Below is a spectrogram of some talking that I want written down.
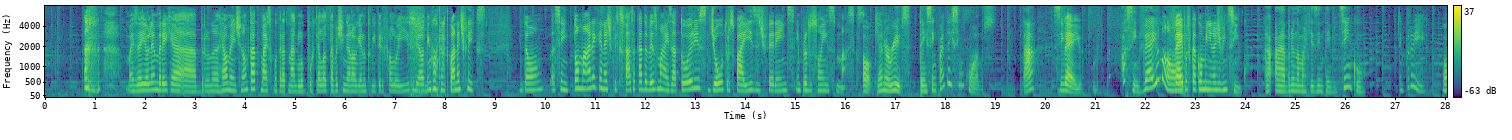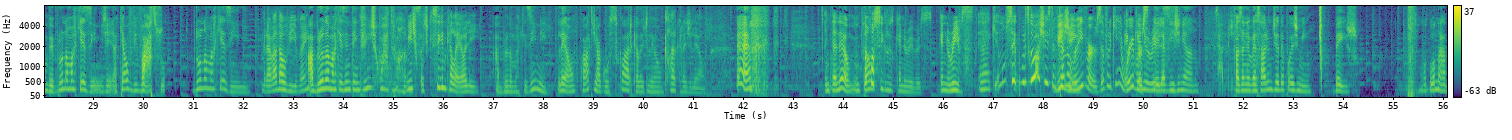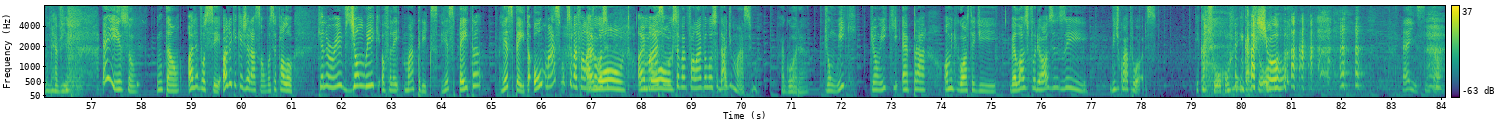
Mas aí eu lembrei que a, a Bruna realmente não tá com mais contrato na Globo porque ela tava xingando alguém no Twitter e falou isso e ela tem contrato com a Netflix. Então, assim, tomara que a Netflix faça cada vez mais atores de outros países diferentes em produções massas. Ó, Keanu Reeves tem 55 anos, tá? Cin- Velho. Assim, velho não. Velho pra ficar com a menina de 25. A, a Bruna Marquezine tem 25? Tem por aí. Vamos ver, Bruna Marquezine, gente. Aqui é o vivaço. Bruna Marquezine. Gravada ao vivo, hein? A Bruna Marquezine tem 24 anos. 20, de que signo que ela é? Olha aí. A Bruna Marquezine? Leão, 4 de agosto. Claro que ela é de leão. Claro que ela é de leão. É. Entendeu? Qual Então, que é o signo do Kenny Rivers? Kenny Reeves. é que eu não sei, por isso que eu achei isso. Virgem. Keanu Rivers. Eu falei, quem é É Rivers? Ele é virginiano. Sabia. Faz aniversário um dia depois de mim. Beijo. Mudou nada minha vida. é isso. Então, olha você. Olha o que que é geração. Você falou Keanu Reeves, John Wick. Eu falei Matrix. Respeita, respeita. Ou o máximo que você vai falar é velocidade. old. O máximo que você vai falar é velocidade máxima. Agora, John Wick? John Wick é pra homem que gosta de Velozes e Furiosos e 24 horas. E cachorro. e Cachorro. É isso, então.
